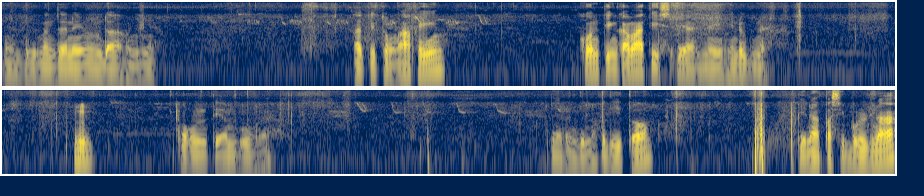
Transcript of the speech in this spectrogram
Yan, gumanda na yung dahon niya. At itong aking konting kamatis. Ayan, may hinog na. Kukunti ang bunga. Meron din ako dito. Pinapasibol na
